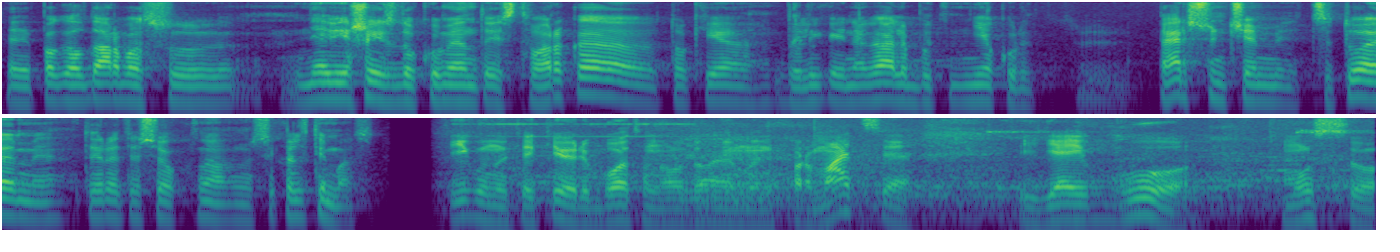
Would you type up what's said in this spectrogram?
E, pagal darbą su neviešais dokumentais tvarka tokie dalykai negali būti niekur persiunčiami, cituojami, tai yra tiesiog na, nusikaltimas. Jeigu nutekėjo riboto naudojimo informacija, jeigu mūsų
